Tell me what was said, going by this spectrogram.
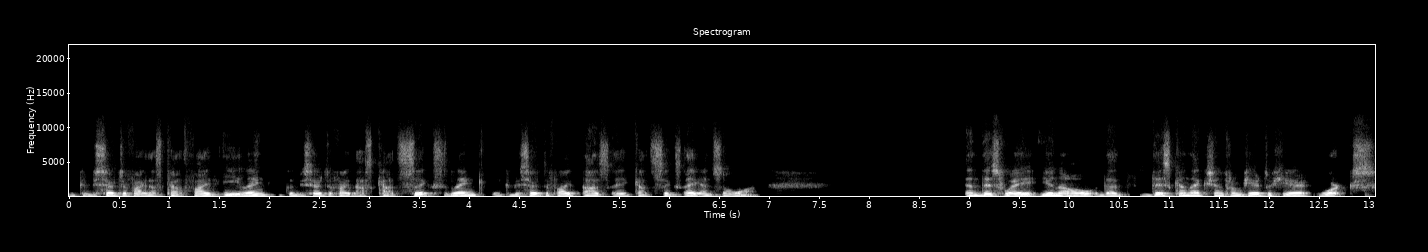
It could be certified as Cat5e link, it could be certified as Cat6 link, it could be certified as a Cat6a and so on. And this way, you know that this connection from here to here works.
